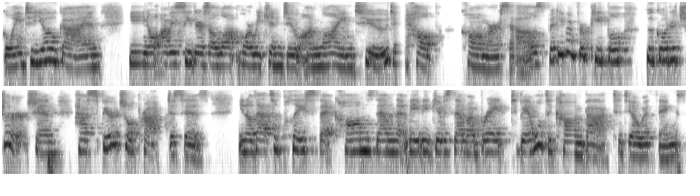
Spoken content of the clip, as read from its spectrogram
going to yoga and you know obviously there's a lot more we can do online too to help calm ourselves but even for people who go to church and have spiritual practices you know that's a place that calms them that maybe gives them a break to be able to come back to deal with things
